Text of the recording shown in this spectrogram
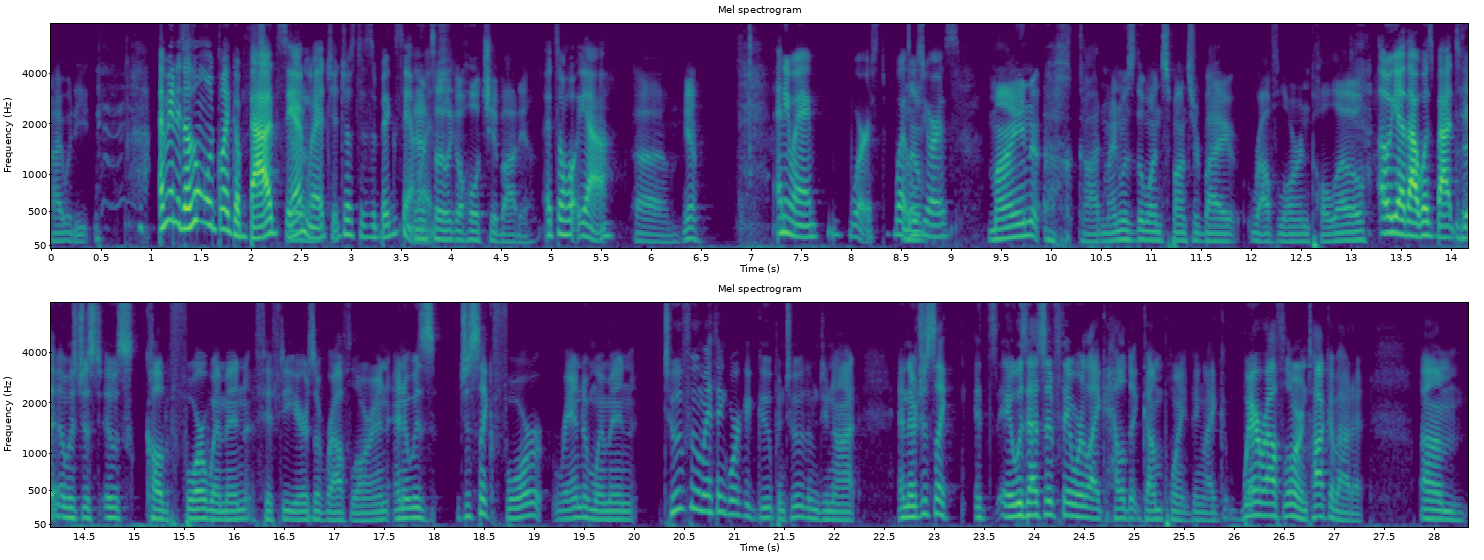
I would eat. I mean, it doesn't look like a bad sandwich. It just is a big and sandwich. it's like a whole ciabatta. it's a whole, yeah. Um, yeah. Anyway, worst. What was yours? Mine, oh god, mine was the one sponsored by Ralph Lauren Polo. Oh yeah, that was bad too. It was just it was called Four Women, 50 Years of Ralph Lauren, and it was just like four random women, two of whom I think work at Goop and two of them do not. And they're just like it's it was as if they were like held at gunpoint being like, "Where Ralph Lauren, talk about it." Um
